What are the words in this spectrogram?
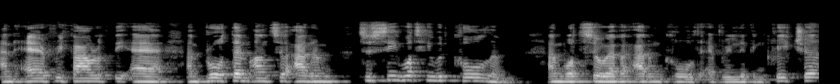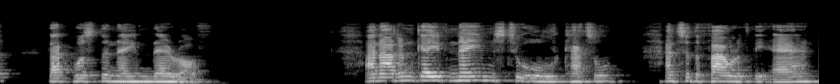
and every fowl of the air, and brought them unto Adam to see what he would call them. And whatsoever Adam called every living creature, that was the name thereof. And Adam gave names to all cattle, and to the fowl of the air,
